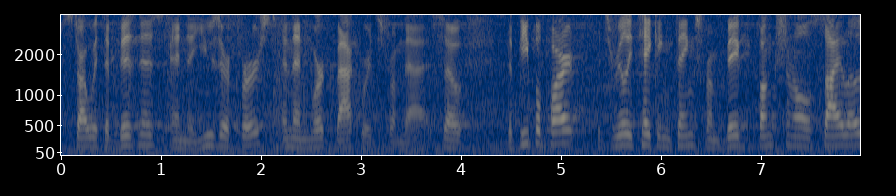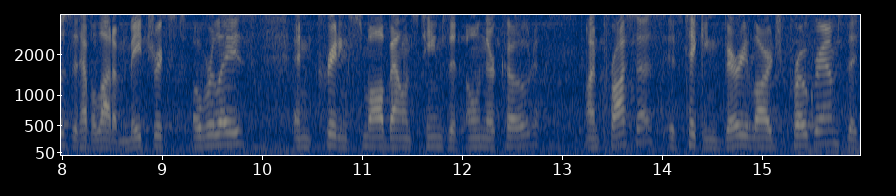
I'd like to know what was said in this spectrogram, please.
Start with the business and the user first, and then work backwards from that. So the people part, it's really taking things from big functional silos that have a lot of matrixed overlays and creating small balanced teams that own their code. On process, it's taking very large programs that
